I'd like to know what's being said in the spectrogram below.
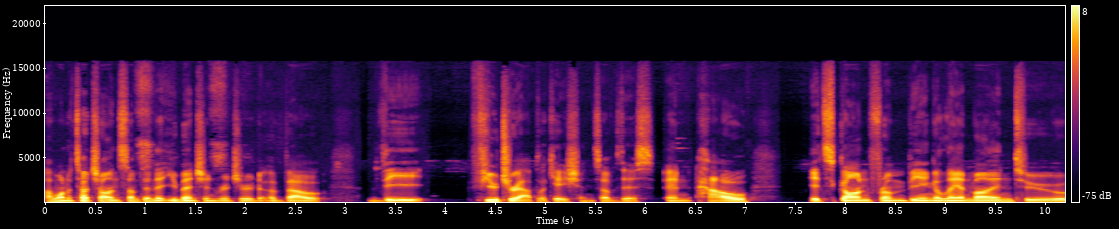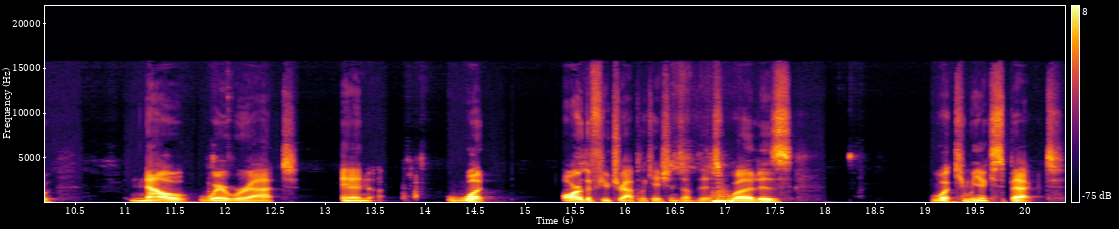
I want to touch on something that you mentioned, Richard, about the future applications of this and how it's gone from being a landmine to now where we're at. And what are the future applications of this? What is what can we expect?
